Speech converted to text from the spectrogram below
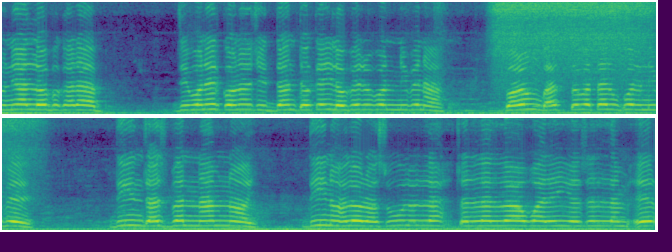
দুনিয়ার লোভ খারাপ। জীবনের কোনো সিদ্ধান্তকেই লোভের উপর নিবে না, বরং বাস্তবতার উপর নিবে। দিন নাম নয়। দিন হলো রসুল্লাহ সাল্লাম এর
